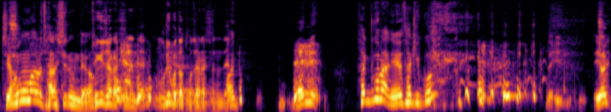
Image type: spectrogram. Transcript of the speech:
지금 한국말로 잘하시는데요. 되게 잘하시는데? 우리보다 더 잘하시는데? 아니, 뭔 일- 사기꾼 아니에요, 사기꾼? 이- 열,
